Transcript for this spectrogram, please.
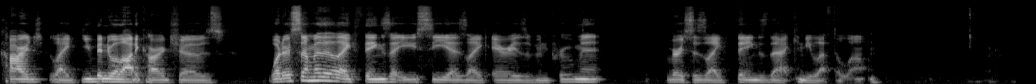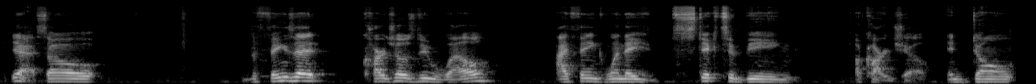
cards? Like you've been to a lot of card shows. What are some of the like things that you see as like areas of improvement versus like things that can be left alone? Yeah. So the things that card shows do well, I think when they stick to being a card show and don't,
